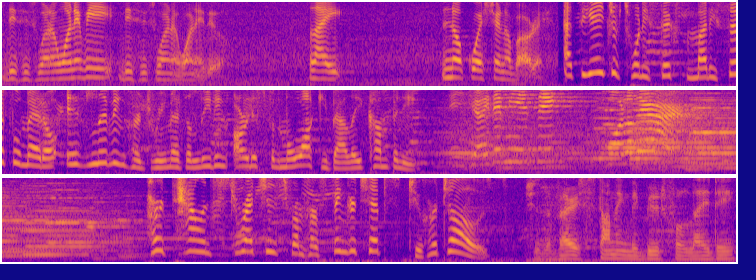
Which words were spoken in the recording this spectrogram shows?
this is what I want to be, this is what I want to do. Like, no question about it. At the age of 26, Marice Fumero is living her dream as a leading artist for the Milwaukee Ballet Company. Enjoy the music, follow the arm. Her talent stretches from her fingertips to her toes. She's a very stunningly beautiful lady.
